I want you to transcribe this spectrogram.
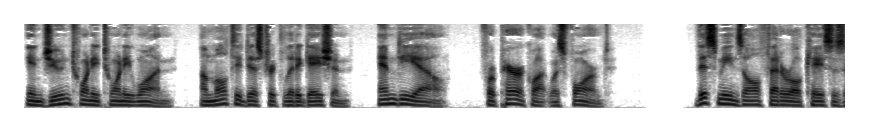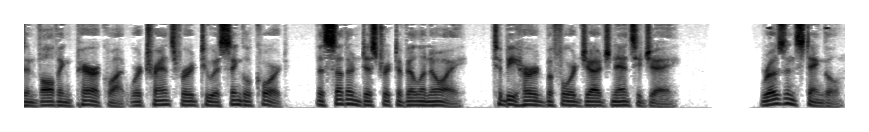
In June 2021, a multi district litigation, MDL, for paraquat was formed. This means all federal cases involving paraquat were transferred to a single court, the Southern District of Illinois, to be heard before Judge Nancy J. Rosenstengel.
